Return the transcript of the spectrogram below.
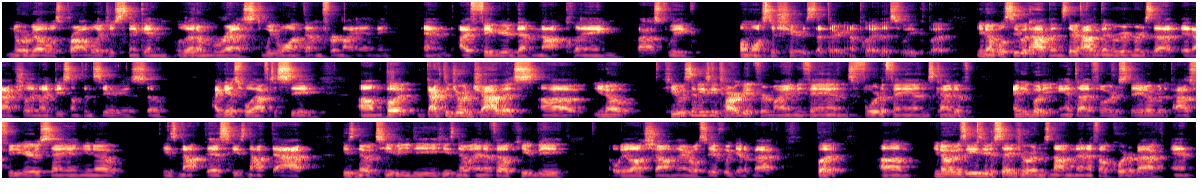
Norvell was probably just thinking, let them rest. We want them for Miami. And I figured them not playing last week almost assures that they're going to play this week. But, you know, we'll see what happens. There have been rumors that it actually might be something serious. So I guess we'll have to see. Um, but back to Jordan Travis, uh, you know, he was an easy target for Miami fans, Florida fans, kind of anybody anti Florida State over the past few years, saying, you know, he's not this, he's not that, he's no TVD. he's no NFL QB. Oh, we lost Sean there. We'll see if we get him back. But, um, you know, it was easy to say Jordan's not an NFL quarterback. And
